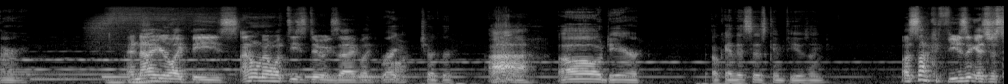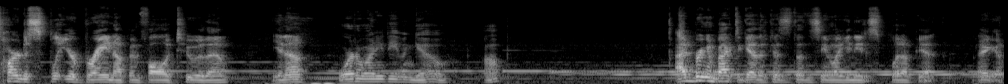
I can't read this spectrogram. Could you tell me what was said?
Alright. And now you're like these. I don't know what these do exactly. Right Oh. trigger. Ah. Oh, dear. Okay, this is confusing. Well, it's not confusing. It's just hard to split your brain up and follow two of them. You know? Where do I need to even go? Up? I'd bring them back together because it doesn't seem like you need to split up yet. There you go.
